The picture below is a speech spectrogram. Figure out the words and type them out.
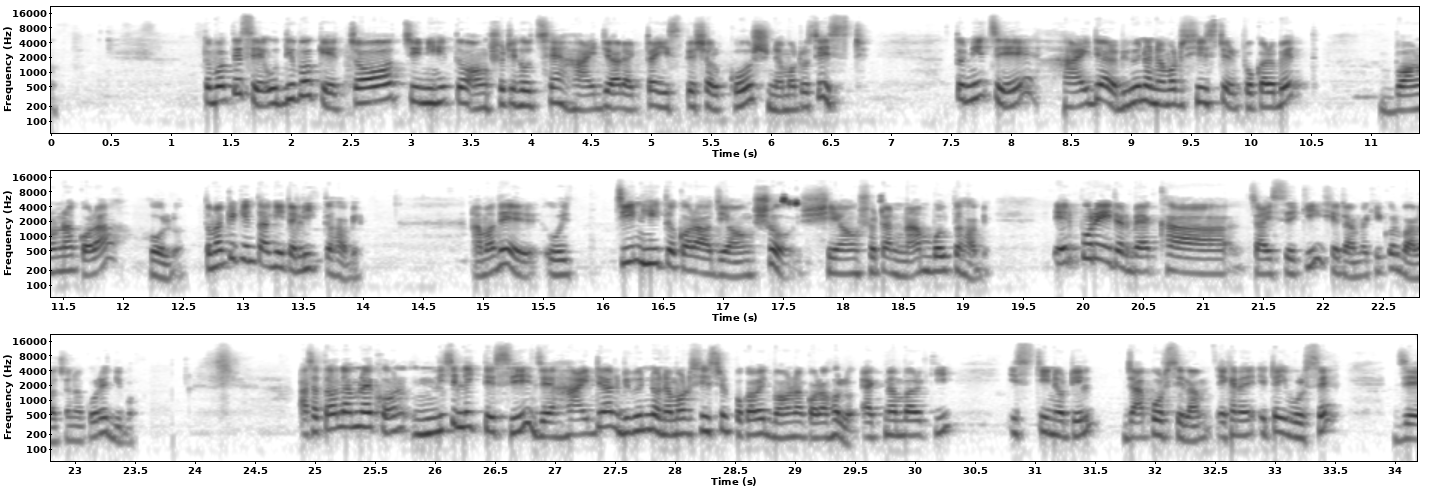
তো বলতেছে, উদ্দীপকে চ চিহ্নিত অংশটি হচ্ছে হাইডার একটা স্পেশাল কোষ, নেমাটোসিস্ট। তো নিচে হাইডার বিভিন্ন নেমাটোসিস্টের প্রকারভেদ বর্ণনা করা হলো। তোমাকে কিন্তু আগে এটা লিখতে হবে। আমাদের ওই চিহ্নিত করা যে অংশ, সে অংশটার নাম বলতে হবে। এরপরে এটার ব্যাখ্যা চাইছে কি, সেটা আমরা কি করব, আলোচনা করে দিব। আচ্ছা তাহলে আমরা এখন নিচে লিখতেছি যে হাইডার বিভিন্ন নেমাটোসিস্টের প্রকারভেদ বর্ণনা করা হলো। এক নাম্বার কি? স্টিনোটিল, যা পড়ছিলাম। এখানে এটাই বলছে যে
